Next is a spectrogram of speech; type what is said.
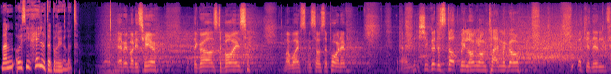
wenn unsere Helden brüllen. Everybody's here. The girls, the boys. My wife's been so supportive. And she could have stopped me a long, long time ago. But she didn't.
